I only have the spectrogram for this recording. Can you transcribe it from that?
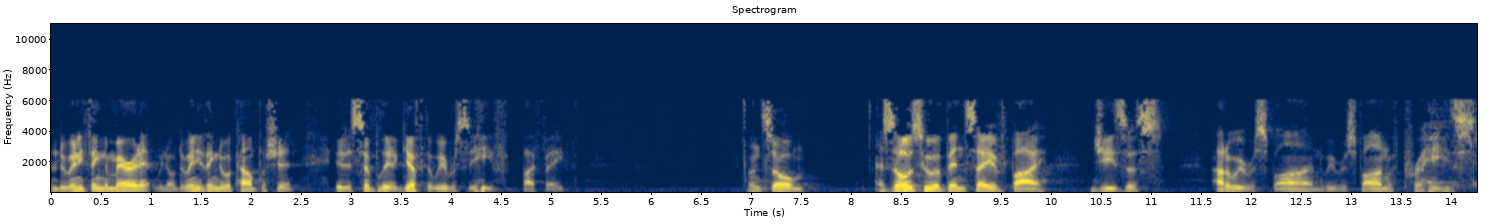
We don't do anything to merit it. We don't do anything to accomplish it. It is simply a gift that we receive by faith. And so, as those who have been saved by Jesus, how do we respond? We respond with praise,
